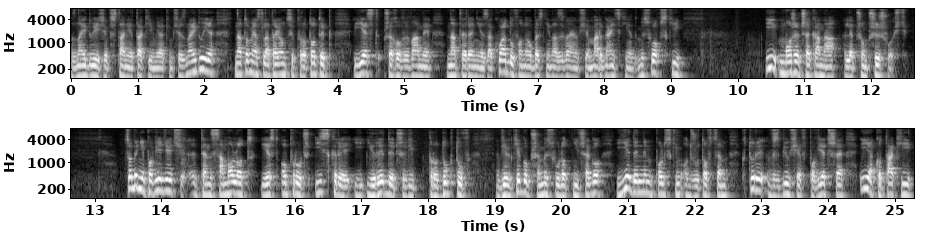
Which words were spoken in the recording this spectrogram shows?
znajduje się w stanie takim, jakim się znajduje. Natomiast latający prototyp jest przechowywany na terenie zakładów. One obecnie nazywają się Margański i Mysłowski i może czeka na lepszą przyszłość. Co by nie powiedzieć, ten samolot jest oprócz Iskry i Irydy, czyli produktów wielkiego przemysłu lotniczego, jedynym polskim odrzutowcem, który wzbił się w powietrze i jako taki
